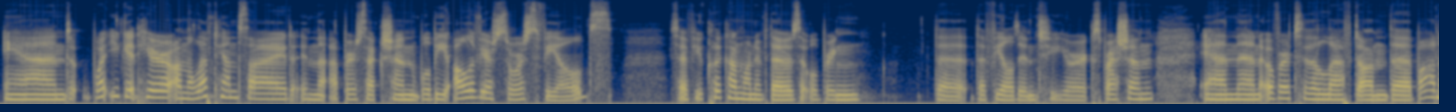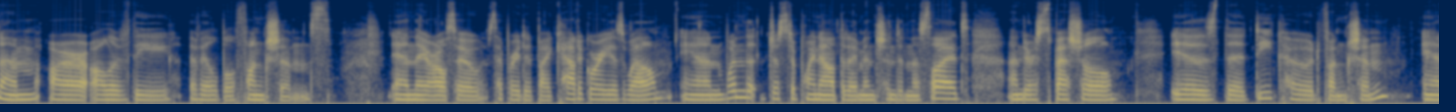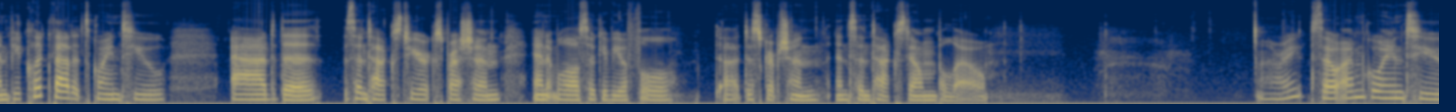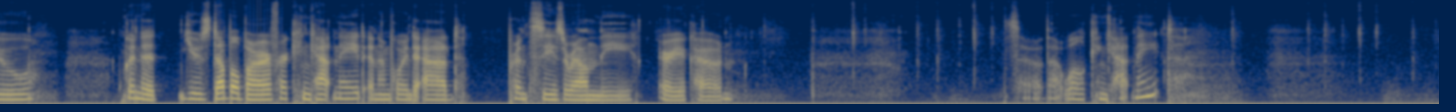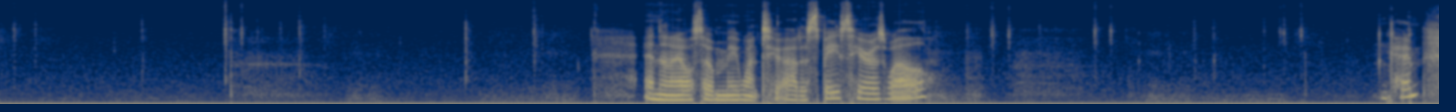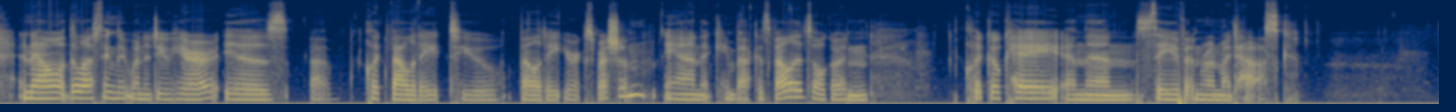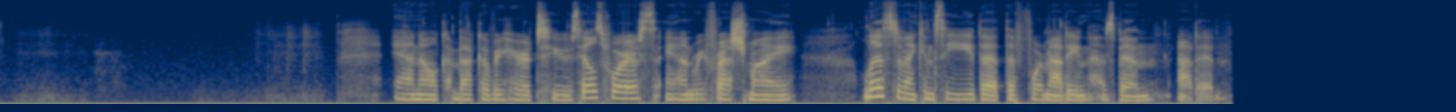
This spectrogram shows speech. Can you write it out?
and what you get here on the left hand side in the upper section will be all of your source fields. So if you click on one of those it will bring the, the field into your expression and then over to the left on the bottom are all of the available functions and they are also separated by category as well. And one that, just to point out that I mentioned in the slides, under special is the decode function. And if you click that, it's going to add the syntax to your expression, and it will also give you a full uh, description and syntax down below. All right, so I'm going to I'm going to use double bar for concatenate, and I'm going to add parentheses around the area code. So that will concatenate. And then I also may want to add a space here as well. Okay, and now the last thing that we want to do here is uh, click validate to validate your expression and it came back as valid so I'll go ahead and click OK and then save and run my task. And I'll come back over here to Salesforce and refresh my list and I can see that the formatting has been added.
